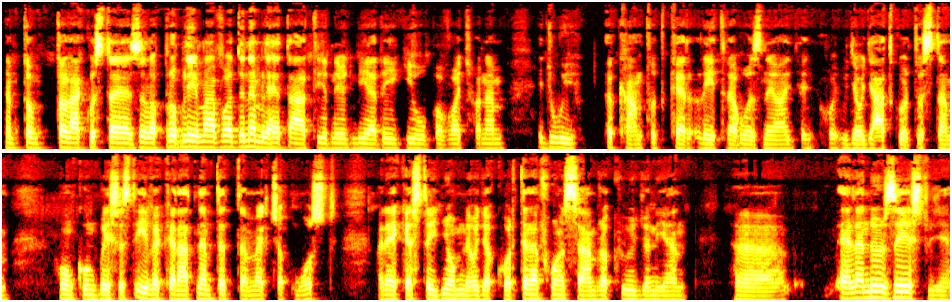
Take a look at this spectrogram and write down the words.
nem tudom, találkoztál ezzel a problémával, de nem lehet átírni, hogy milyen régióba vagy, hanem egy új accountot kell létrehozni, hogy, ugye, hogy átköltöztem Hongkongba, és ezt éveken át nem tettem meg, csak most, mert elkezdte így nyomni, hogy akkor telefonszámra küldjön ilyen uh, ellenőrzést, ugye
